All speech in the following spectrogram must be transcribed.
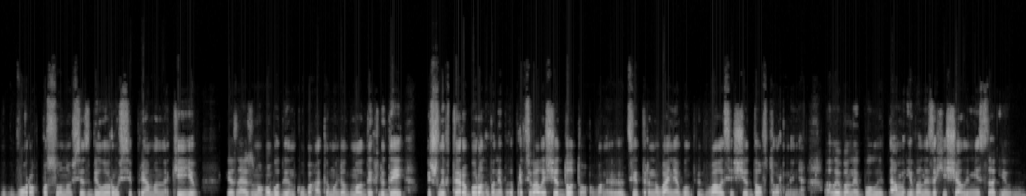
ворог посунувся з Білорусі прямо на Київ, я знаю, з мого будинку багато молодих людей пішли в тероборону. Вони працювали ще до того. Вони ці тренування відбувалися ще до вторгнення, але вони були там і вони захищали місто і м,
